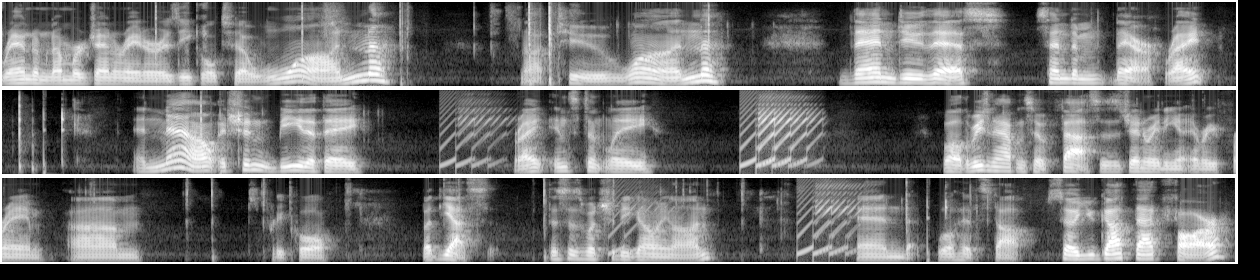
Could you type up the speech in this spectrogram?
random number generator is equal to 1, not 2, 1, then do this, send them there, right? And now it shouldn't be that they, right, instantly, well, the reason it happens so fast is it's generating it every frame. Um, it's pretty cool. But yes, this is what should be going on. And we'll hit stop. So you got that far.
